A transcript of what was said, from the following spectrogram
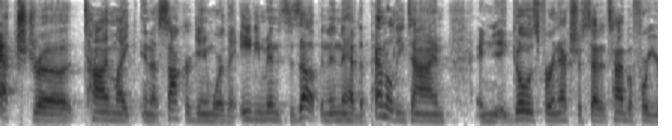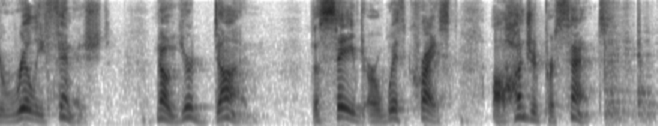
extra time, like in a soccer game where the 80 minutes is up and then they have the penalty time and it goes for an extra set of time before you're really finished. No, you're done. The saved are with Christ 100%.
